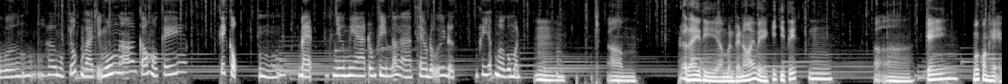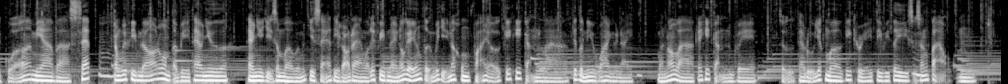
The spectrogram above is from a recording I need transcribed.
hơn một chút. Và chị muốn nó có một cái cái cục ừ, đẹp như Mia trong phim. Đó là theo đuổi được cái giấc mơ của mình. Ừ. Um, ở đây thì à, mình phải nói về cái chi tiết uh, cái mối quan hệ của Mia và Seth ừ. trong cái phim đó đúng không? Tại vì theo như theo như chị Summer vừa mới chia sẻ thì rõ ràng là cái phim này nó gây ấn tượng với chị nó không phải ở cái khía cạnh là cái tình yêu của hai người này mà nó là cái khía cạnh về sự theo đuổi giấc mơ cái creativity sự ừ. sáng tạo ừ.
